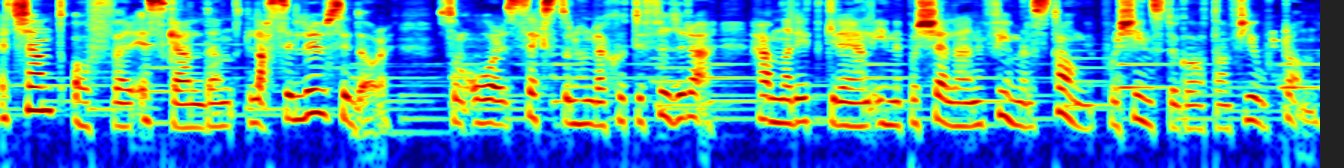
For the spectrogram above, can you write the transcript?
Ett känt offer är skalden Lasse Lucidor som år 1674 hamnade i ett gräl inne på källaren Fimmelstång på Kinstugatan 14.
